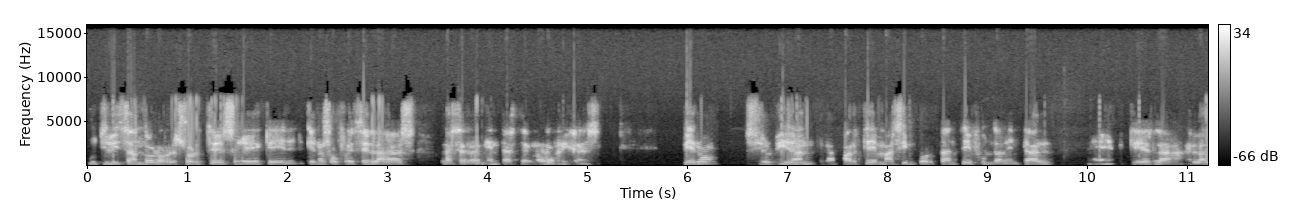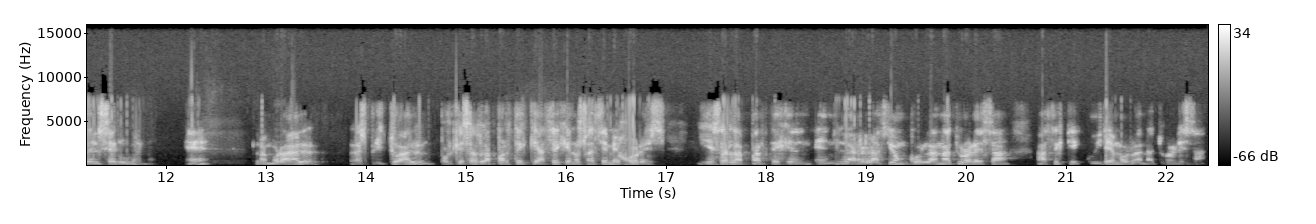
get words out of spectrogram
utilizando los resortes eh, que, nos ofrecen las, herramientas tecnológicas. Pero se olvidan la parte más importante y fundamental, que es la, la, del ser humano. La moral, la espiritual, porque esa es la parte que hace que nos hace mejores y esa es la parte que en, la relación con la naturaleza hace que cuidemos la naturaleza.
